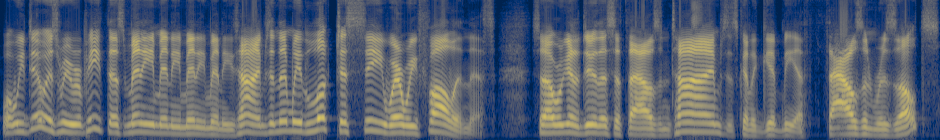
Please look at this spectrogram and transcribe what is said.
what we do is we repeat this many, many, many, many times, and then we look to see where we fall in this. So we're going to do this a thousand times. It's going to give me a thousand results.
